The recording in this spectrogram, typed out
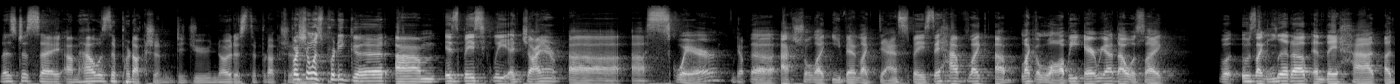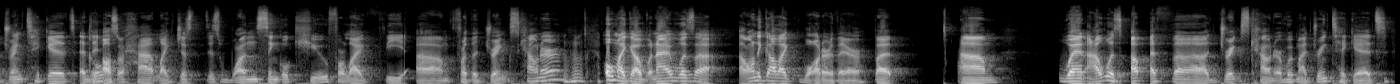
Let's just say, um, how was the production? Did you notice the production? Production was pretty good. Um, it's basically a giant uh, uh, square. Yep. The actual like event like dance space. They have like a like a lobby area that was like well, it was like lit up, and they had a drink tickets, and they also had like just this one single queue for like the um for the drinks counter. Mm-hmm. Oh my god! When I was uh, I only got like water there, but um when I was up at the drinks counter with my drink tickets,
